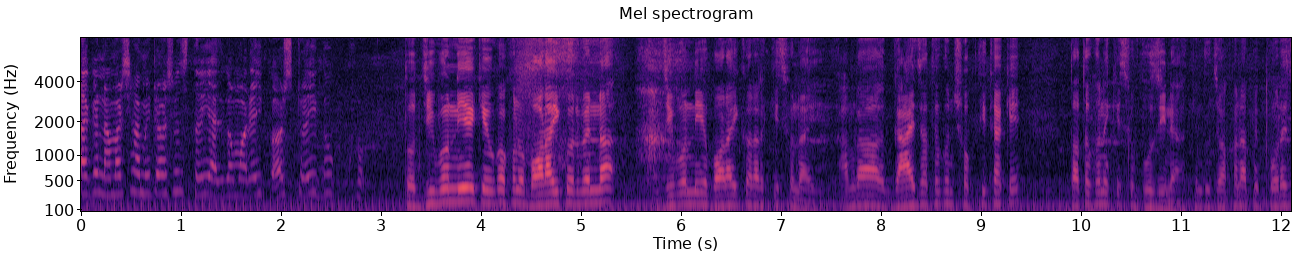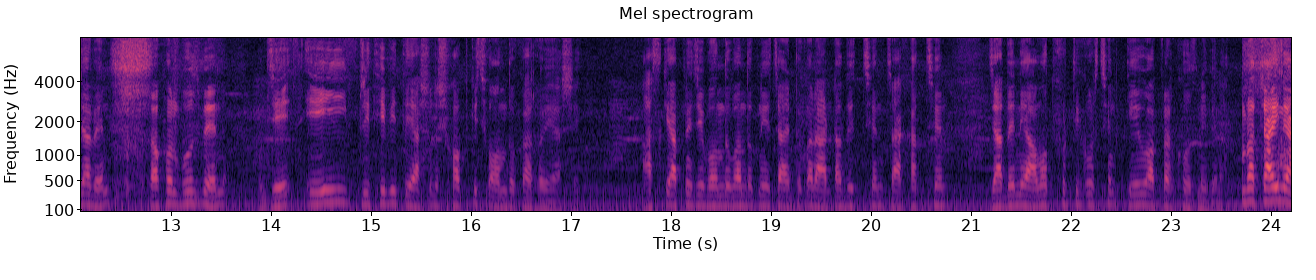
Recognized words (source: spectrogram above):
লাগে না, আমার স্বামীটা অসুস্থ, এই আজকে আমার এই কষ্ট, এই দুঃখ। তো জীবন নিয়ে কেউ কখনো বড়াই করবেন না, জীবন নিয়ে বড়াই করার কিছু নাই। আমরা গায়ে যতক্ষণ শক্তি থাকে ততক্ষণে কিছু বুঝি না। কিন্তু যখন আপনি পড়ে যাবেন, তখন বুঝবেন যে এই পৃথিবীতে আসলে সব কিছু অন্ধকার হয়ে আসে। আজকে আপনি যে বন্ধু বান্ধব নিয়ে চায়ের দোকানে আড্ডা দিচ্ছেন, চা খাচ্ছেন, যাদের নিয়ে আমোদ ফুর্তি করছেন, কেউ আপনার খোঁজ নেবে না। আমরা চাই না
